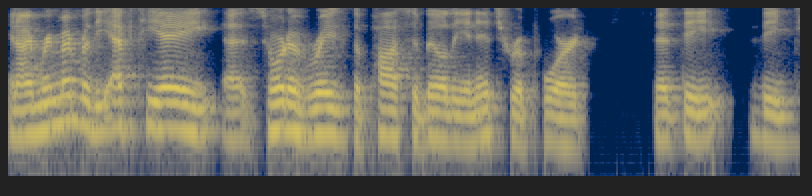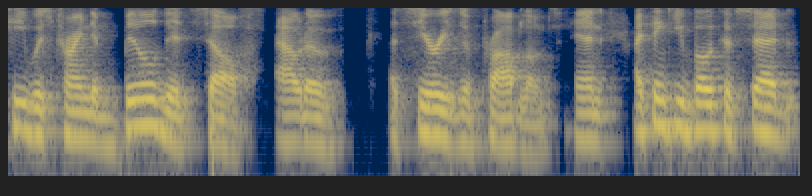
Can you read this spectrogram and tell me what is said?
And i remember the fta uh, sort of raised the possibility in its report that the the t was trying to build itself out of a series of problems. And i think you both have said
